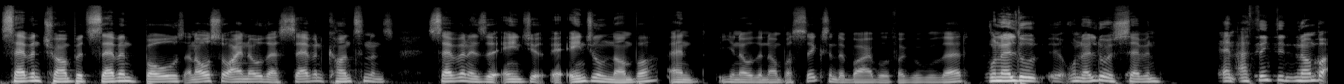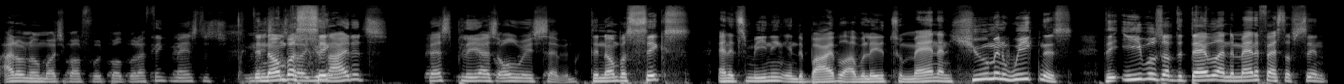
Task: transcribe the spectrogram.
seven trumpets, seven bowls, and also I know there's seven continents. Seven is an angel angel number, and you know the number six in the Bible. If I Google that, Ronaldo, uh, Ronaldo is seven. And I think the number, I don't know much about football, but I think Manchester, Manchester number six- United's best player is always seven. the number six and its meaning in the Bible are related to man and human weakness, the evils of the devil, and the manifest of sin.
